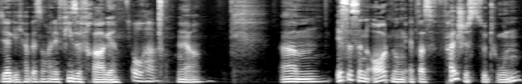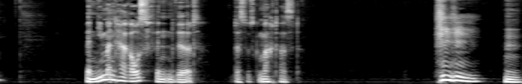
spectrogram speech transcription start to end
Dirk, ich habe jetzt noch eine fiese Frage. Oha. Ja. Ähm, ist es in Ordnung, etwas Falsches zu tun, wenn niemand herausfinden wird, dass du es gemacht hast. hm.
